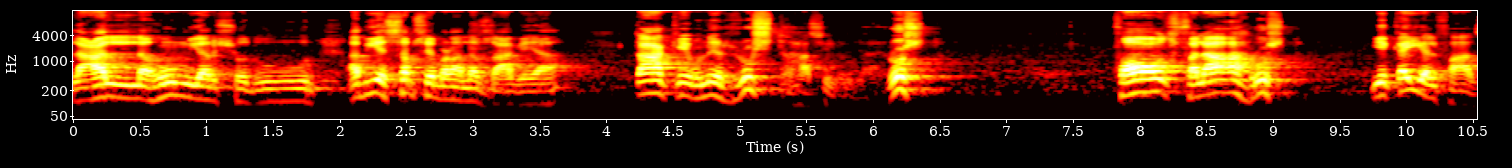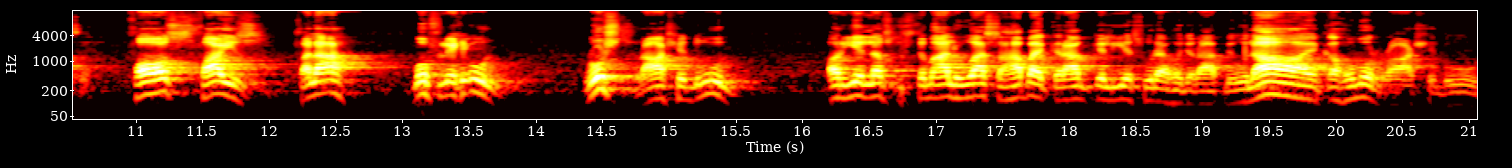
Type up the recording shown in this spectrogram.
लालहम यरशदून। अब ये सबसे बड़ा लफ्ज़ आ गया, ताकि उन्हें रुश्त हासिल हो जाए। रुश्त। फौज, फलाह, रुश्त। ये कई अल्फाज हैं। फौज, फाइज, फलाह, मुफलहून। रुश्त, राशिदून। और ये लफ्ज़ इस्तेमाल हुआ सहाबा कराम के लिए सूर्य हजरात में। उलाए कहमुर राशिदून।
